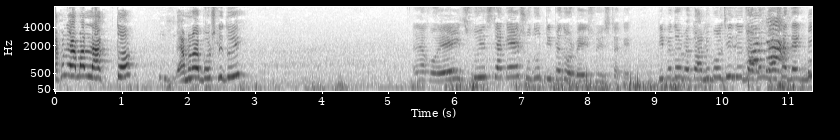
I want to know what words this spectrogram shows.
এখনই আমার লাগতো। এমন বসলি তুই। দেখো এই সুইচটাকে শুধু টিপে ধরবে এই সুইচটাকে। টিপে ধরবে তো আমি বলছি যে যখন মশা দেখবি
